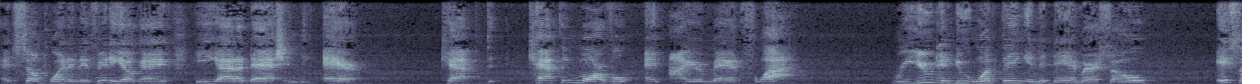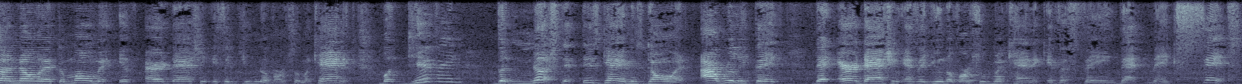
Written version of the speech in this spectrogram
at some point in this video game he got a dash in the air. Cap, Captain Marvel and Iron Man fly. Ryu didn't do one thing in the damn air, so it's unknown at the moment if air dashing is a universal mechanic. But given the nuts that this game is going, I really think that air dashing as a universal mechanic is a thing that makes sense.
